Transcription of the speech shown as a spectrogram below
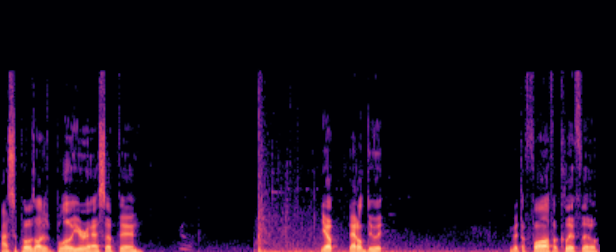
I suppose I'll just blow your ass up then. Yep, that'll do it. You're about to fall off a cliff, though.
